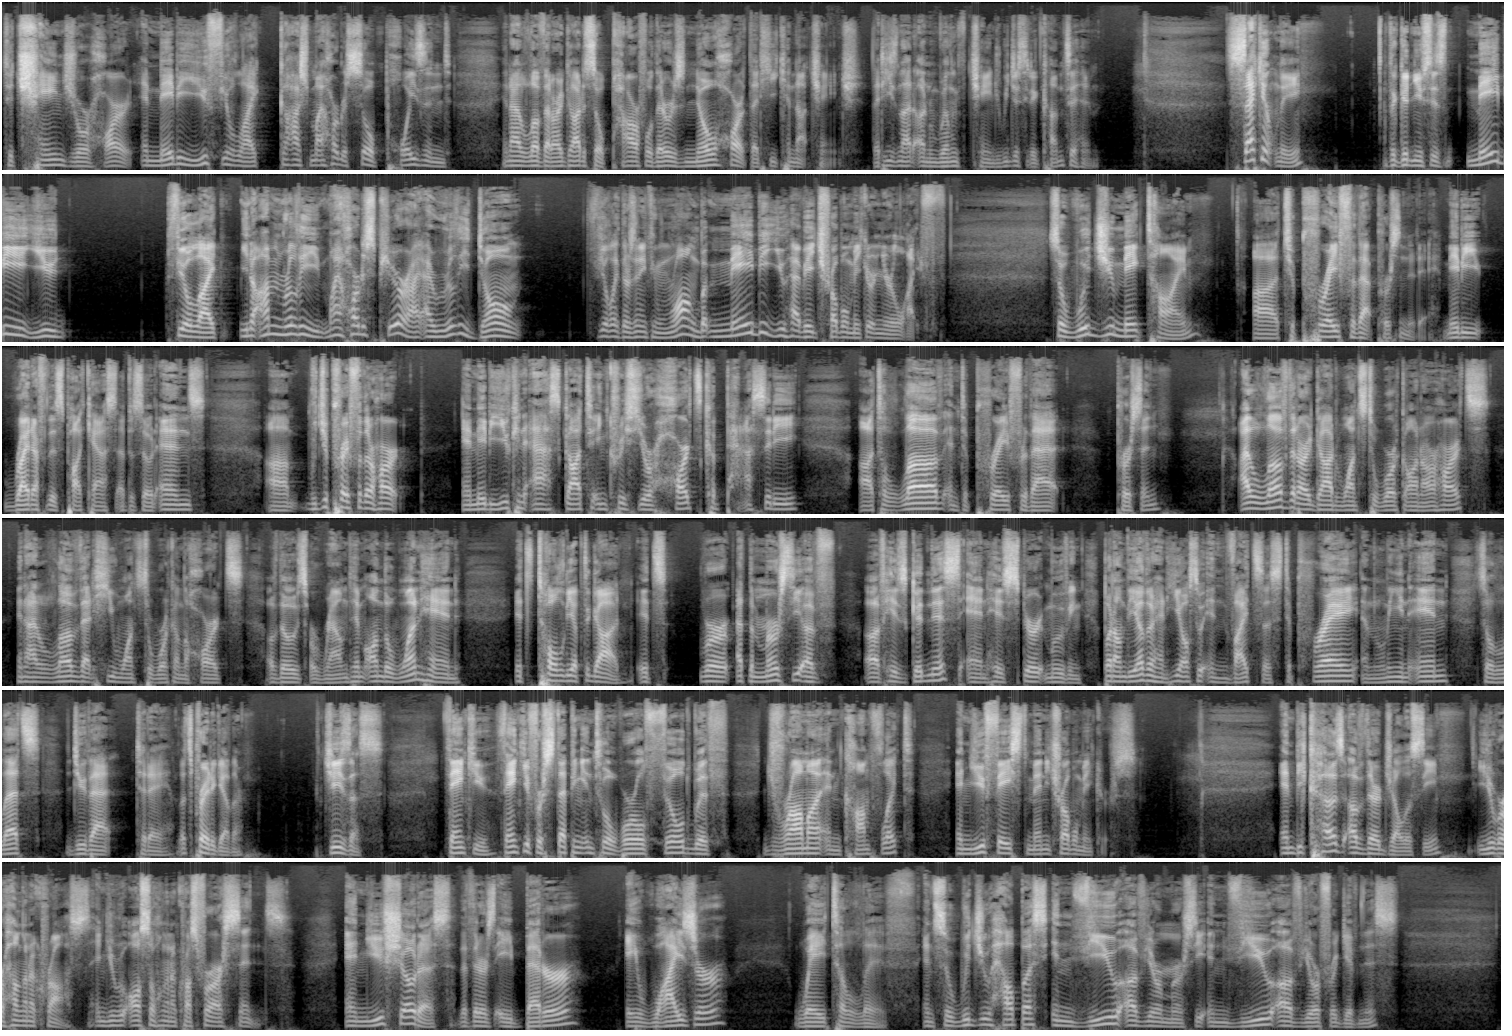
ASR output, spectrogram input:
to change your heart? And maybe you feel like, gosh, my heart is so poisoned. And I love that our God is so powerful. There is no heart that he cannot change, that he's not unwilling to change. We just need to come to him. Secondly, the good news is maybe you feel like, you know, I'm really, my heart is pure. I, I really don't feel like there's anything wrong, but maybe you have a troublemaker in your life. So, would you make time uh, to pray for that person today? Maybe right after this podcast episode ends, um, would you pray for their heart? And maybe you can ask God to increase your heart's capacity uh, to love and to pray for that person. I love that our God wants to work on our hearts, and I love that He wants to work on the hearts of those around Him. On the one hand, it's totally up to God. It's we're at the mercy of of His goodness and His Spirit moving. But on the other hand, He also invites us to pray and lean in. So let's do that today. Let's pray together. Jesus, thank you. Thank you for stepping into a world filled with drama and conflict, and you faced many troublemakers. And because of their jealousy, you were hung on a cross, and you were also hung on a cross for our sins. And you showed us that there's a better, a wiser way to live. And so, would you help us, in view of your mercy, in view of your forgiveness,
